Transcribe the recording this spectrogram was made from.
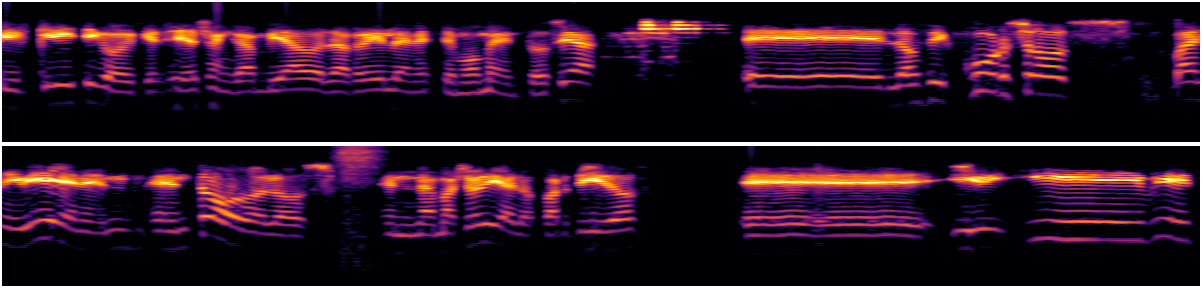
el crítico de que se hayan cambiado la regla en este momento. O sea, eh, los discursos van y vienen en todos los, en la mayoría de los partidos, eh, y, y, y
